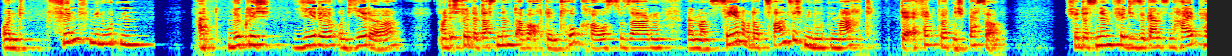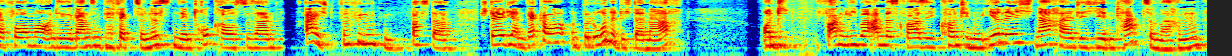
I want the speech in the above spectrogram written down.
Und fünf Minuten hat wirklich jede und jeder. Und ich finde, das nimmt aber auch den Druck raus, zu sagen, wenn man es zehn oder zwanzig Minuten macht, der Effekt wird nicht besser. Ich finde, das nimmt für diese ganzen High-Performer und diese ganzen Perfektionisten den Druck raus, zu sagen, reicht, fünf Minuten, basta. Stell dir einen Wecker und belohne dich danach und fang lieber an, das quasi kontinuierlich, nachhaltig jeden Tag zu machen.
